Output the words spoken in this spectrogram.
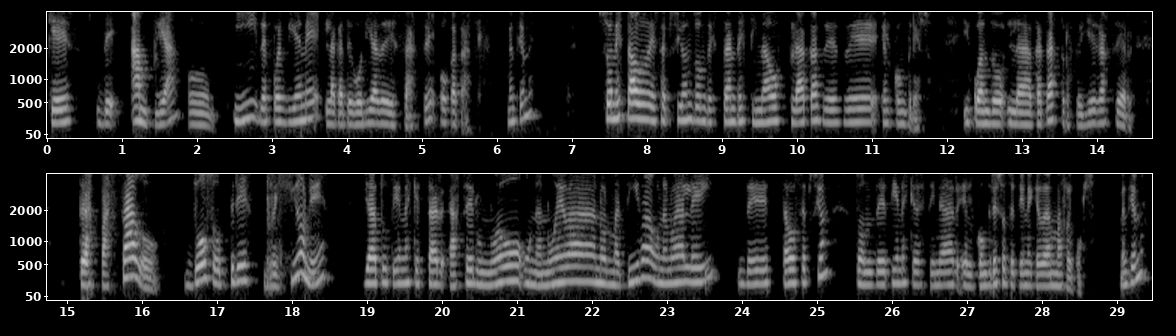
que es de amplia y después viene la categoría de desastre o catástrofe. ¿Me entiendes? Son estados de excepción donde están destinados platas desde el Congreso. Y cuando la catástrofe llega a ser traspasado dos o tres regiones, ya tú tienes que estar, hacer un nuevo, una nueva normativa, una nueva ley de estado de excepción, donde tienes que destinar, el Congreso te tiene que dar más recursos. ¿Me entiendes?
